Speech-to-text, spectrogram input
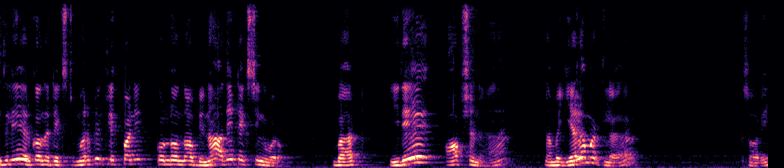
இதுலேயே இருக்கும் அந்த டெக்ஸ்ட் மறுபடியும் கிளிக் பண்ணி கொண்டு வந்தோம் அப்படின்னா அதே டெக்ஸ்ட் இங்கே வரும். பட் இதே ஆப்ஷனை நம்ம எலமெண்ட்டில் சாரி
